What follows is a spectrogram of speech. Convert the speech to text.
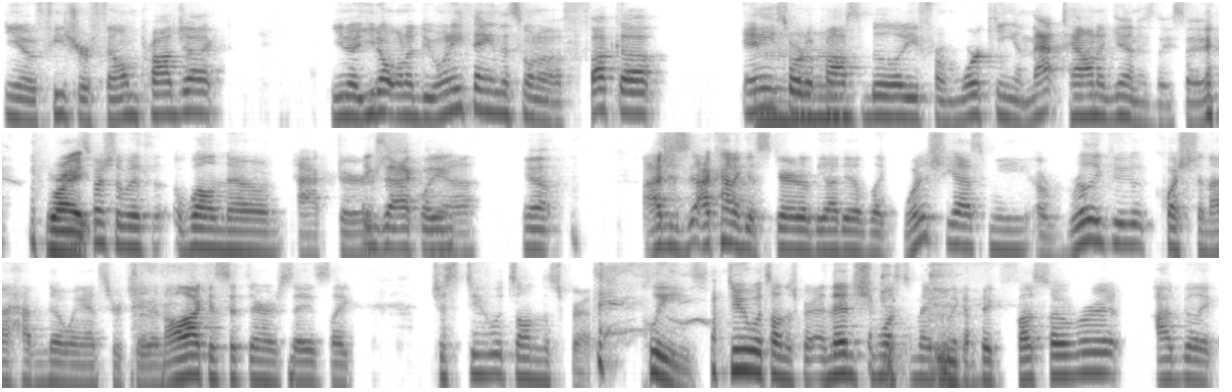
you know, feature film project. You know, you don't want to do anything that's going to fuck up any sort of Mhm. possibility from working in that town again, as they say. right. especially with a well-known actor. Exactly. Yeah. yeah. I just I kind of get scared of the idea of like, what if she asked me a really good question I have no answer to, and all I can sit there and say is like, just do what's on the script, please do what's on the script. And then she wants to make like a big fuss over it. I'd be like,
